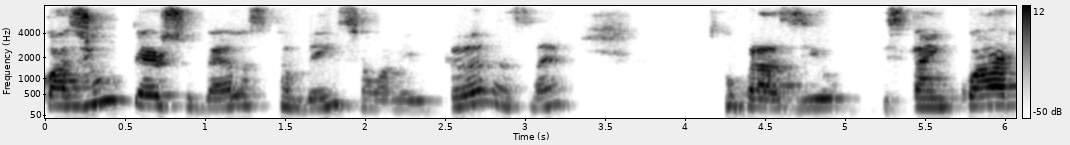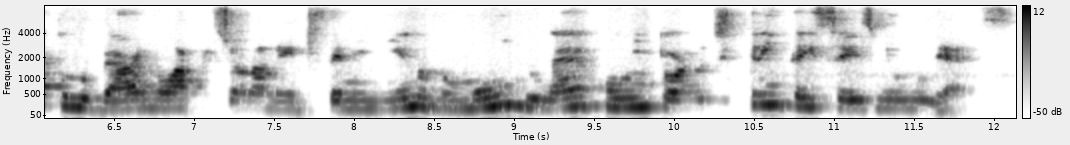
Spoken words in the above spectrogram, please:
Quase um terço delas também são americanas, né? O Brasil está em quarto lugar no aprisionamento feminino no mundo, né? Com em torno de 36 mil mulheres.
